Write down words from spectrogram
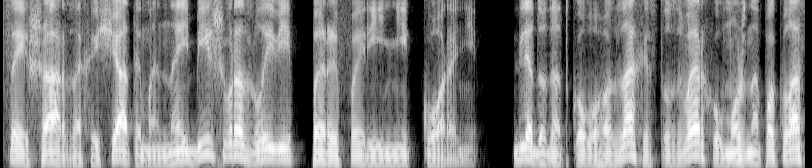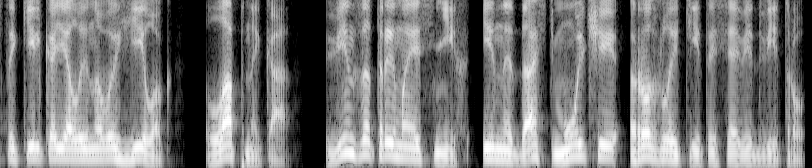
Цей шар захищатиме найбільш вразливі периферійні корені. Для додаткового захисту зверху можна покласти кілька ялинових гілок, лапника. Він затримає сніг і не дасть мульчі розлетітися від вітру.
